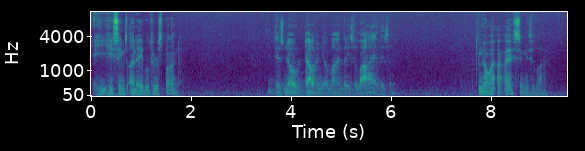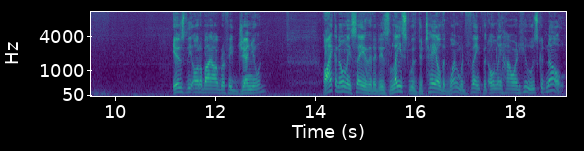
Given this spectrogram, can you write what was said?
he, he seems unable to respond. There's no doubt in your mind that he's alive, is there? No, I, I assume he's alive. Is the autobiography genuine? I can only say that it is laced with detail that one would think that only Howard Hughes could know.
